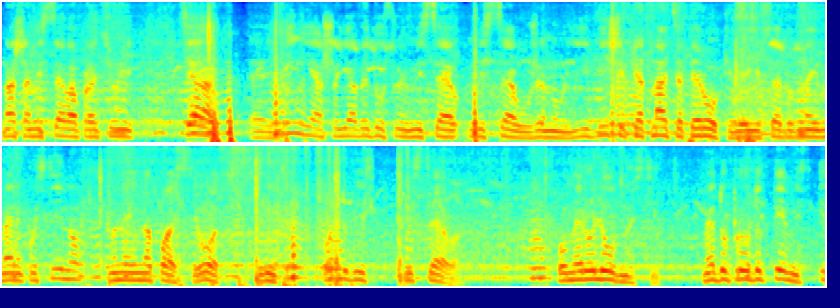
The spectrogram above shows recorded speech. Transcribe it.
наша місцева працює. Ця е, лінія, що я веду свою місцеву, місцеву вже ну, їй більше 15 років. Я її в себе в неї в мене постійно, в неї на пасті. От, дивіться, от тобі місцева. По миролюбності, медопродуктивність. І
